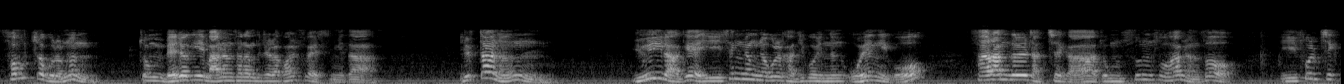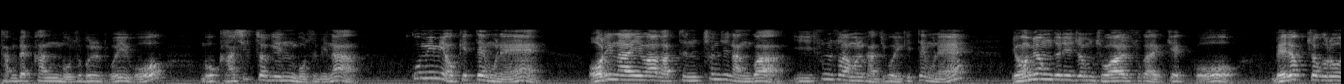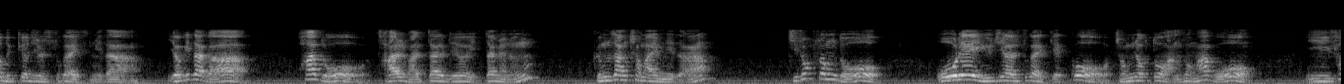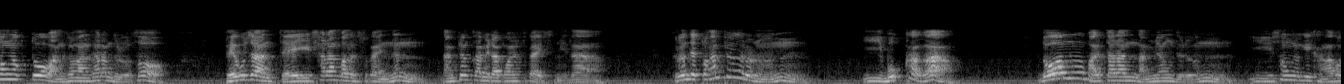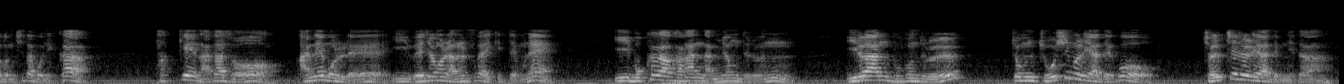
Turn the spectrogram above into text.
성적으로는 좀 매력이 많은 사람들이라고 할 수가 있습니다. 일단은 유일하게 이 생명력을 가지고 있는 오행이고 사람들 자체가 좀 순수하면서 이 솔직 담백한 모습을 보이고 뭐 가식적인 모습이나 꾸밈이 없기 때문에 어린아이와 같은 천진함과 이 순수함을 가지고 있기 때문에 여명들이 좀 좋아할 수가 있겠고 매력적으로 느껴질 수가 있습니다. 여기다가 화도 잘 발달되어 있다면은 금상첨화입니다. 지속성도 오래 유지할 수가 있겠고 정력도 왕성하고 이 성욕도 왕성한 사람들로서 배우자한테 이 사랑받을 수가 있는 남편감이라고 할 수가 있습니다. 그런데 또 한편으로는 이 목화가 너무 발달한 남명들은 이 성욕이 강하고 넘치다 보니까 밖에 나가서 아내 몰래 이 외정을 나눌 수가 있기 때문에 이 목화가 강한 남명들은 이러한 부분들을 좀 조심을 해야 되고 절제를 해야 됩니다.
